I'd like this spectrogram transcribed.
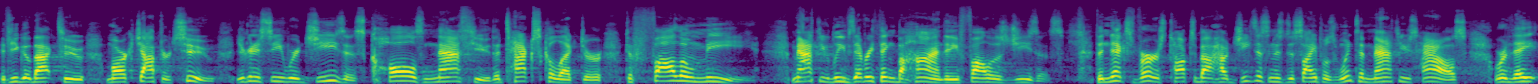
If you go back to Mark chapter 2, you're going to see where Jesus calls Matthew, the tax collector, to follow me. Matthew leaves everything behind and he follows Jesus. The next verse talks about how Jesus and his disciples went to Matthew's house where they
